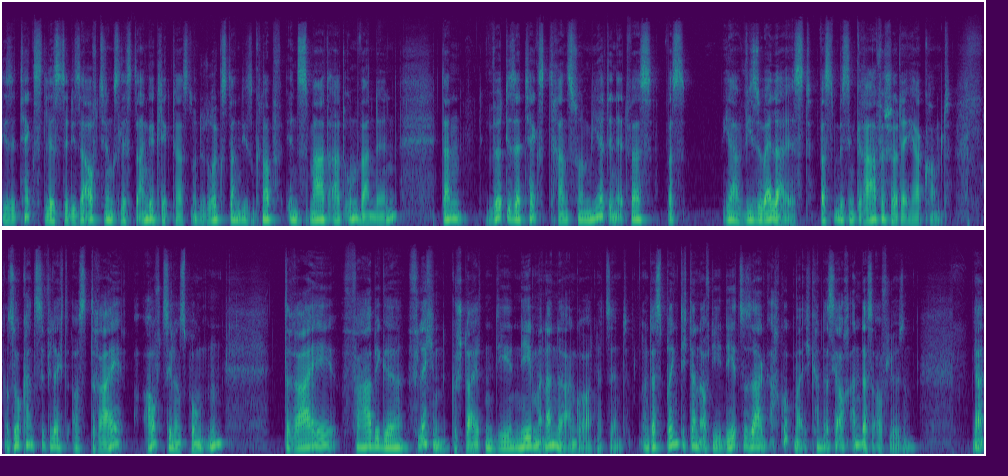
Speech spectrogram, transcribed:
diese Textliste, diese Aufzählungsliste angeklickt hast und du drückst dann diesen Knopf in Smart Art umwandeln, dann wird dieser Text transformiert in etwas, was ja, visueller ist, was ein bisschen grafischer daherkommt. Und so kannst du vielleicht aus drei Aufzählungspunkten drei farbige Flächen gestalten, die nebeneinander angeordnet sind. Und das bringt dich dann auf die Idee zu sagen, ach guck mal, ich kann das ja auch anders auflösen. Ja,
